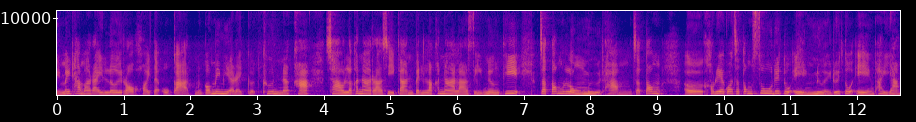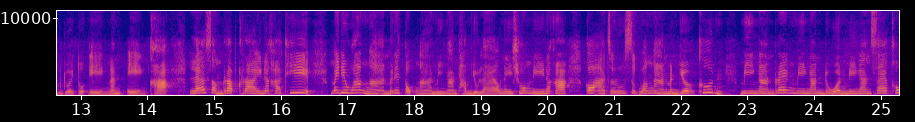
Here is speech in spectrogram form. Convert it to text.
ยไม่ทำอะไรเลยรอคอยแต่โอกาสมันก็ไม่มีอะไรเกิดขึ้นนะคะ ชาวลัคนาราศีกันเป็นลัคนาราศีหนึ่งที่จะต้องลงมือทำจะต้องเออเขาเรียกว่าจะต้องสู้ด้วยตัวเองเหนื่อยด้วยตัวเองพยายามด้วยตัวเองนั่นเองค่ะ และสำหรับใครนะคะที่ไม่ได้ว่างงานไม่ได้ตกงานมีงานทำอยู่แล้วในช่วงนี้นะคะ ก็อาจจะรู้สึกว่างานมันเยอะขึ้น มีงานเร่ง มีงานด่วน มีงานแทรกเข้า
